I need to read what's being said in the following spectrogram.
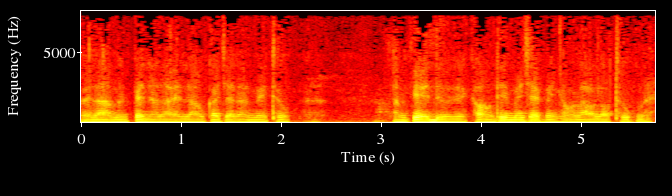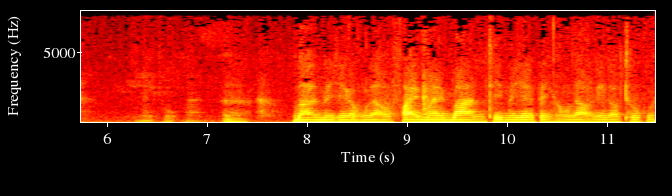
เวลามันเป็นอะไรเราก็จะนั้นไม่ทุกข์ สังเกตดูเลยของที่ไม่ใช่เป็นของเราเราทุกข์ไหมไม่ทุกข์บ้านไม่ใช่ของเราไฟไหม้บ้านที่ไม่ใช่เป็นของเรานี่เราทุกข์ไหม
